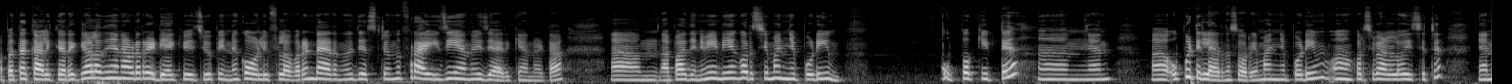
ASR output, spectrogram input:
അപ്പോൾ തക്കാളിക്കറിക്കുള്ളത് ഞാൻ അവിടെ റെഡിയാക്കി വെച്ചു. പിന്നെ കോളിഫ്ലവർ ഉണ്ടായിരുന്നത് ജസ്റ്റ് ഒന്ന് ഫ്രൈ ചെയ്യാമെന്ന് വിചാരിക്കാണ് കേട്ടോ. അപ്പോൾ അതിന് വേണ്ടി ഞാൻ കുറച്ച് മഞ്ഞപ്പൊടിയും ഉപ്പൊക്കെ ഇട്ട് ഞാൻ ഉപ്പിട്ടില്ലായിരുന്നു സോറി മഞ്ഞൾപ്പൊടിയും കുറച്ച് വെള്ളം ഒഴിച്ചിട്ട് ഞാൻ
